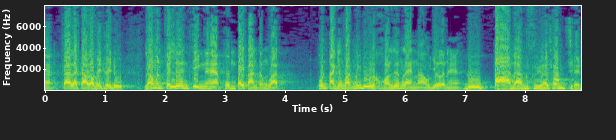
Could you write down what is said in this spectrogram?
ฮะแฟนรายการเราไม่เคยดู แล้วมันเป็นเรื่องจริงนะฮะ ผมไปต่างจังหวัด คนต่างจังหวัดไม่ดูละครเรื่องแรงเงาเยอะนะฮะ ดูป่านางเสือช่องเจ็ด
